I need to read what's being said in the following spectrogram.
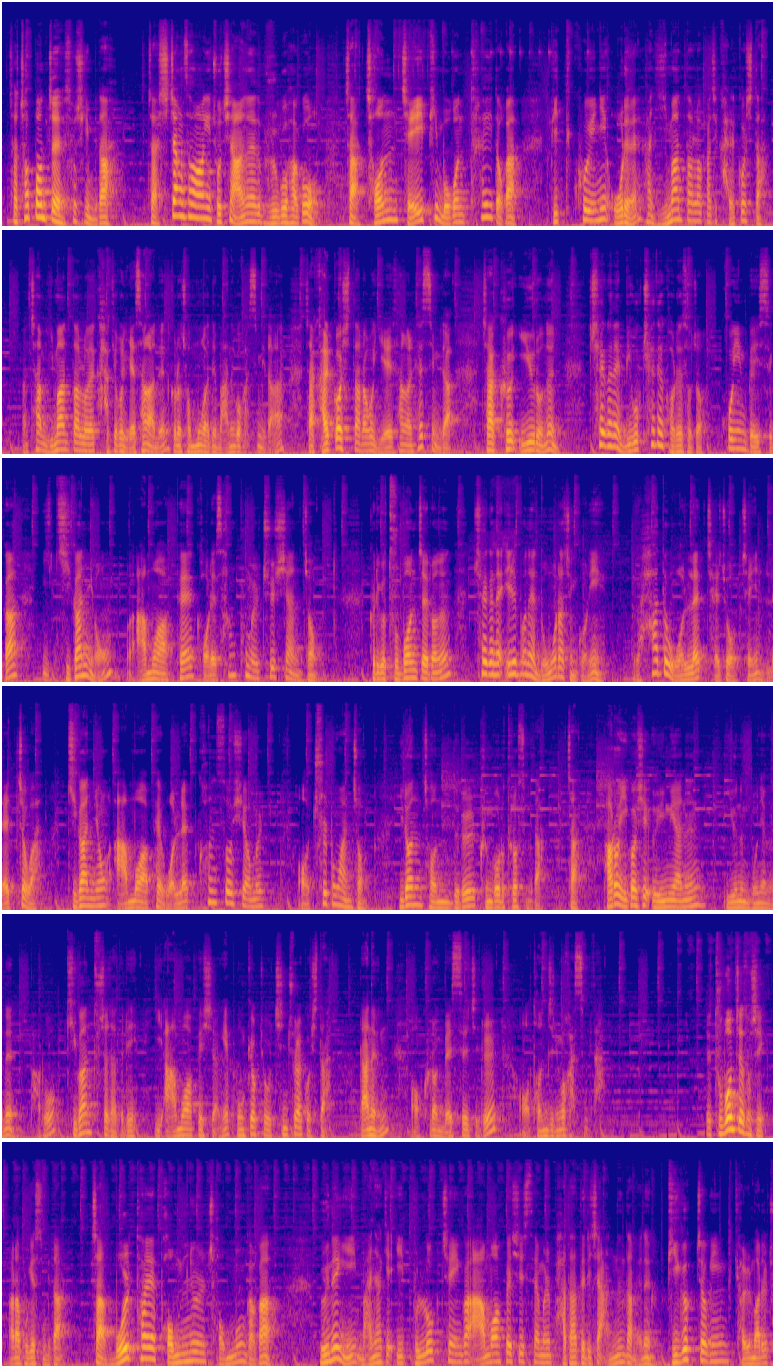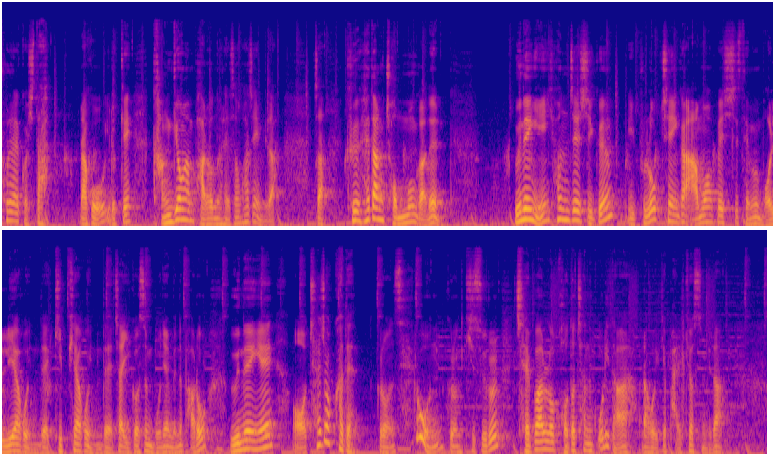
자 첫 번째 소식입니다. 자, 시장 상황이 좋지 않음에도 불구하고 자, 전 JP 모건 트레이더가 비트코인이 올해 한 2만 달러까지 갈 것이다. 참 2만 달러의 가격을 예상하는 그런 전문가들이 많은 것 같습니다. 자, 갈 것이다 라고 예상을 했습니다. 자, 그 이유로는 최근에 미국 최대 거래소죠. 코인베이스가 이 기간용 암호화폐 거래 상품을 출시한 점. 그리고 두 번째로는 최근에 일본의 노무라 증권이 하드 월렛 제조업체인 레저와 기관용 암호화폐 월렛 컨소시엄을 어, 출범한 점 이런 점들을 근거로 들었습니다. 자, 바로 이것이 의미하는 이유는 뭐냐면은 바로 기관 투자자들이 이 암호화폐 시장에 본격적으로 진출할 것이다 라는 어, 그런 메시지를 어, 던지는 것 같습니다. 두 번째 소식 알아보겠습니다. 자, 몰타의 법률 전문가가 은행이 만약에 이 블록체인과 암호화폐 시스템을 받아들이지 않는다면 비극적인 결말을 초래할 것이다 라고 이렇게 강경한 발언을 해서 화제입니다. 자, 그 해당 전문가는 은행이 현재 지금 이 블록체인과 암호화폐 시스템을 멀리하고 있는데 기피하고 있는데 자 이것은 뭐냐면 바로 은행에 어, 최적화된 그런 새로운 그런 기술을 제발로 걷어차는 꼴이다 라고 이렇게 밝혔습니다.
